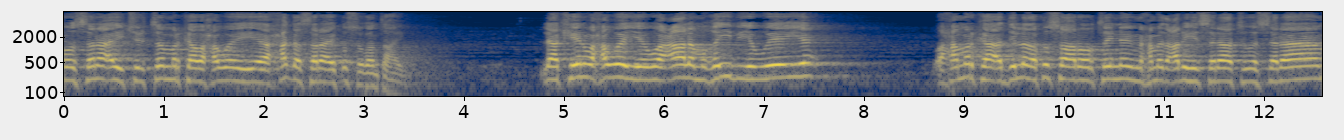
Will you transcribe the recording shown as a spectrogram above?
muusena ay jirto marka waxa weeye xagga sare ay ku sugan tahay. Laakiin waxa weeye waa caalam ghaybiya weeye. Waxaa markaa adilada ku soo aroortay nebi maxamed calayhi salaatu wasalaam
